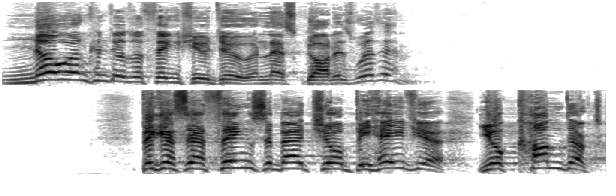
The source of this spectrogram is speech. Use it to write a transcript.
no one can do the things you do unless God is with him. Because there are things about your behavior, your conduct,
